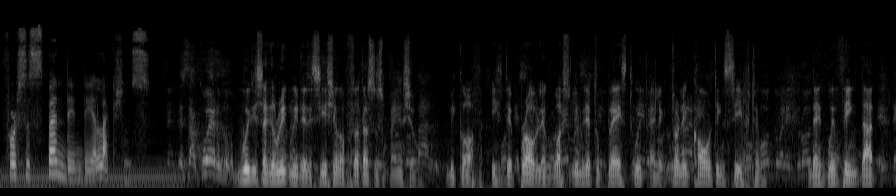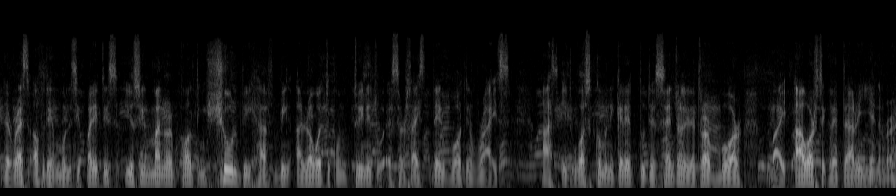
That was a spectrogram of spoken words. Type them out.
for suspending the elections. We disagree with the decision of total suspension because if the problem was limited to place with electronic counting system, then we think that the rest of the municipalities using manual counting should be have been allowed to continue to exercise their voting rights as it was communicated to the Central Electoral Board by our Secretary General.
